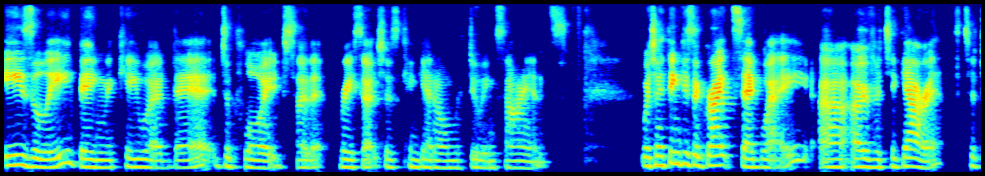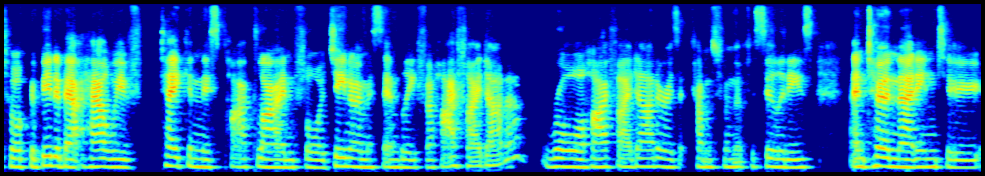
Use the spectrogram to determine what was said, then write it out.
easily, being the keyword there, deployed so that researchers can get on with doing science? Which I think is a great segue uh, over to Gareth to talk a bit about how we've taken this pipeline for genome assembly for hi-fi data, raw hi-fi data as it comes from the facilities, and turn that into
